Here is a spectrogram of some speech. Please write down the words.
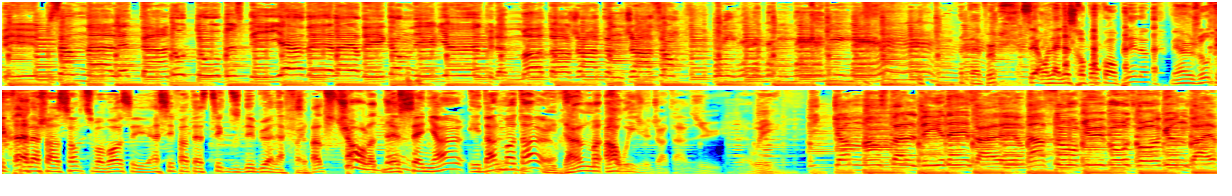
pipe, puis s'en allait puis le moteur chante une chanson. Un peu. On la laissera pas au complet, là. Mais un jour, t'écouteras la chanson, puis tu vas voir, c'est assez fantastique du début à la fin. Parles-tu de char là-dedans? Le Seigneur est dans le moteur. Et dans le mo- Ah oui, j'ai déjà entendu. Ben oui. Il commence à lever des airs dans son vieux Volkswagen vert.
